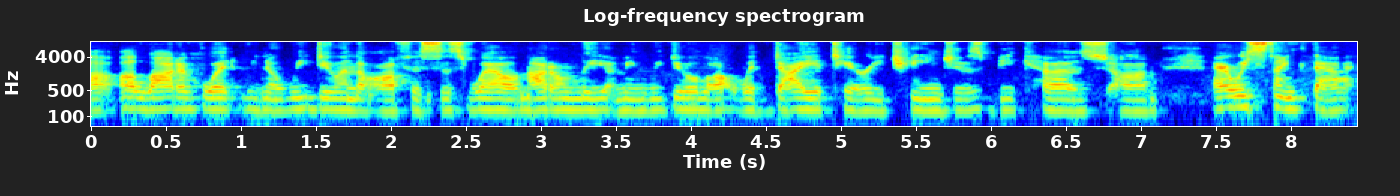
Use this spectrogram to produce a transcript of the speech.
uh, a lot of what you know we do in the office as well. Not only, I mean, we do a lot with dietary changes because um, I always think that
